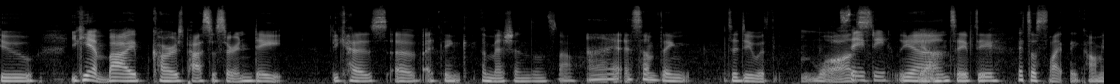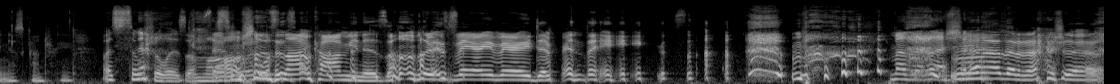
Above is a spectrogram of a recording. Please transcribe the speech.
to. You can't buy cars past a certain date because of I think emissions and stuff. uh, it's something to do with laws, Safety. Yeah, Yeah. and safety. It's a slightly communist country. Well, it's socialism. Mom. Socialism. It's not communism. They're very, very different things. Mother Russia. Mother Russia.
